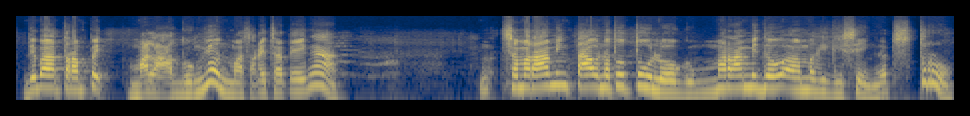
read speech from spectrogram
di ba, trumpet, malagong yun, masakit sa tenga. Sa maraming tao natutulog, marami daw ang magigising. That's true.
